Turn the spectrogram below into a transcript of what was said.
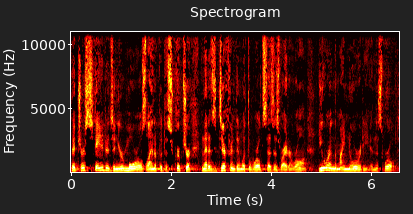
that your standards and your morals line up with the scripture and that is different than what the world says is right or wrong. You are in the minority in this world.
